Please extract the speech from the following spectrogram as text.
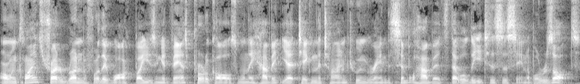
or when clients try to run before they walk by using advanced protocols when they haven't yet taken the time to ingrain the simple habits that will lead to sustainable results.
